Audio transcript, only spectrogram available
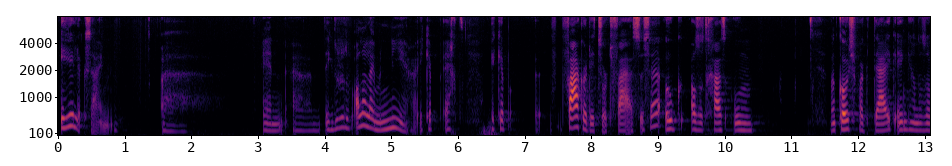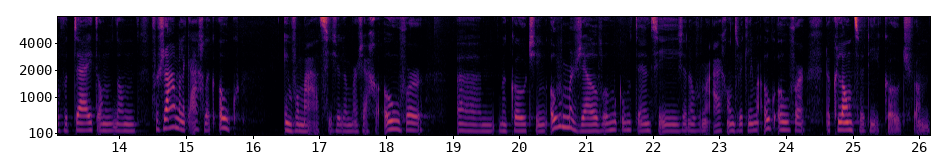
eerlijk zijn. Uh, en ik doe dat op allerlei manieren. Ik heb echt, ik heb eh, vaker dit soort fases, hè? ook als het gaat om mijn coachpraktijk, één keer in de zoveel tijd, dan, dan verzamel ik eigenlijk ook informatie, zullen we maar zeggen, over ehm, mijn coaching, over mezelf, over mijn competenties en over mijn eigen ontwikkeling, maar ook over de klanten die ik coach. Van,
